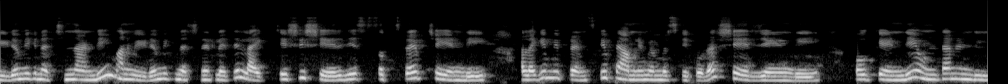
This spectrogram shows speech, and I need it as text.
వీడియో మీకు నచ్చిందా అండి? మన వీడియో మీకు నచ్చినట్లయితే లైక్ చేసి షేర్ చేసి సబ్స్క్రైబ్ చేయండి. అలాగే మీ ఫ్రెండ్స్కి ఫ్యామిలీ మెంబర్స్కి కూడా షేర్ చేయండి. ఓకే అండి ఉంటానండి.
